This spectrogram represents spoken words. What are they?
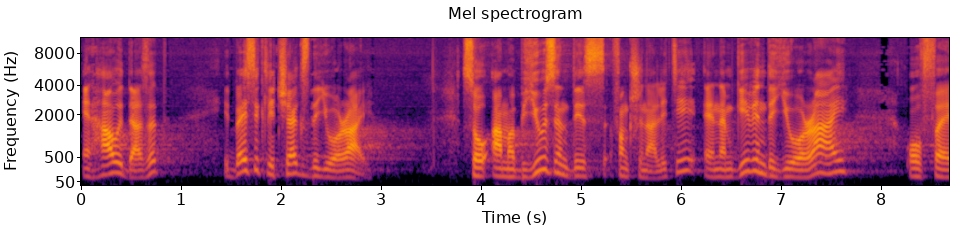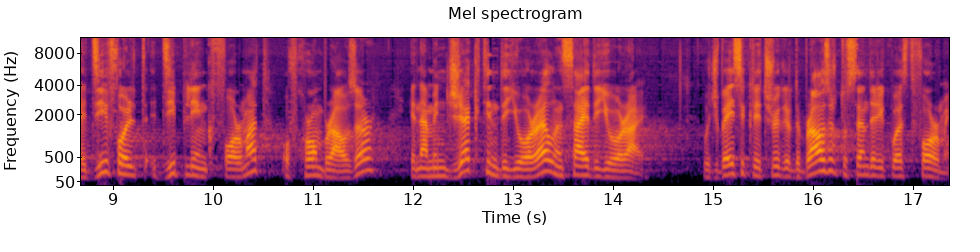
And how it does it? It basically checks the URI. So I'm abusing this functionality, and I'm giving the URI of a default deep link format of Chrome browser, and I'm injecting the URL inside the URI, which basically triggered the browser to send the request for me.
